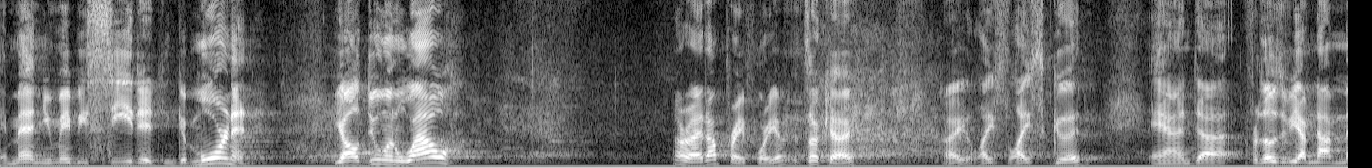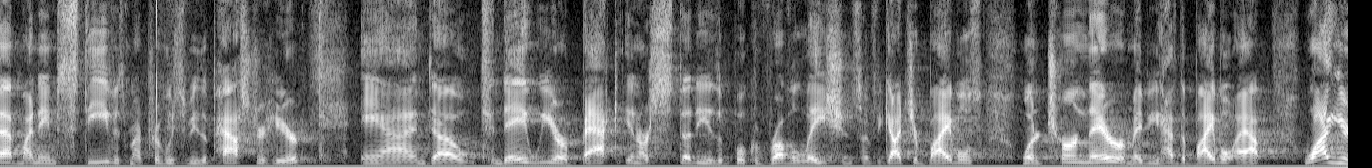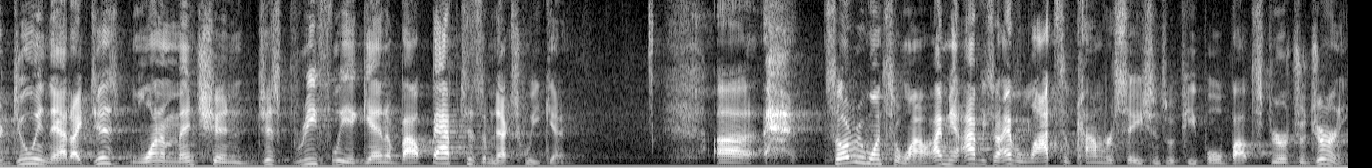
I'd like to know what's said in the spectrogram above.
Amen. You may be seated. Good morning. Y'all doing well? All right, I'll pray for you. It's okay. All right, life's, life's good. And uh, for those of you I've not met, my name's Steve. It's my privilege to be the pastor here. And uh, today we are back in our study of the book of Revelation. So if you got your Bibles, want to turn there, or maybe you have the Bible app. While you're doing that, I just want to mention just briefly again about baptism next weekend. Uh, so every once in a while, I mean, obviously, I have lots of conversations with people about spiritual journey.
